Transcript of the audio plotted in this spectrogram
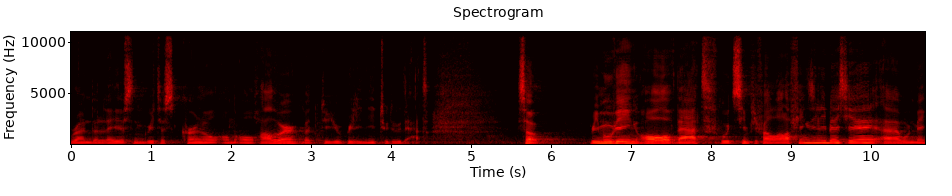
run the latest and greatest kernel on all hardware, but do you really need to do that? So removing all of that would simplify a lot of things in libATA, uh, would make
